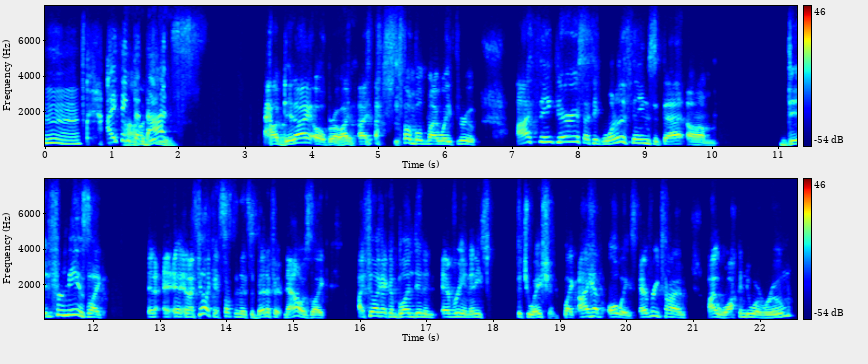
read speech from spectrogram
Mm, I think that that's. How did I? Oh, bro, yeah. I, I stumbled my way through. I think, Darius, I think one of the things that that um, did for me is like, and, and I feel like it's something that's a benefit now is like, I feel like I can blend in in every and any situation. Like I have always, every time I walk into a room,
